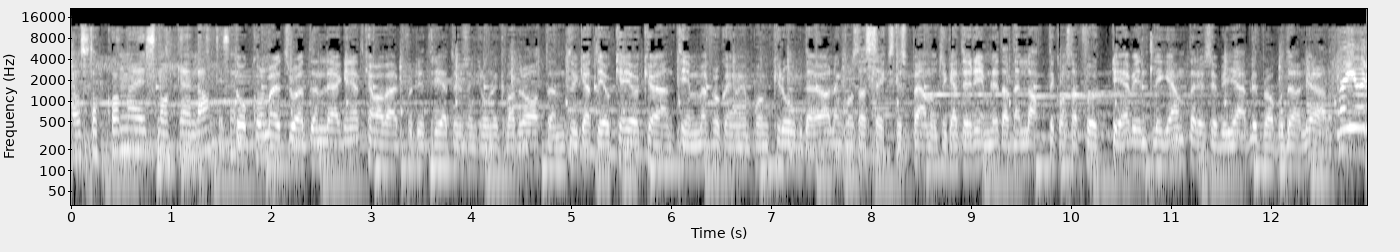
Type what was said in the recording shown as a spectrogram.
Ja, stockholmare är smartare än lantisar. Stockholmare tror att en lägenhet kan vara värd 43 000 kronor kvadraten. Tycker att det är okej att köa en timme för att komma in på en krog där ölen kostar 60 spänn och tycker att det är rimligt att en latte kostar 40. Är vi intelligentare så är vi jävligt bra på att dölja det. alla. Vad gjorde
